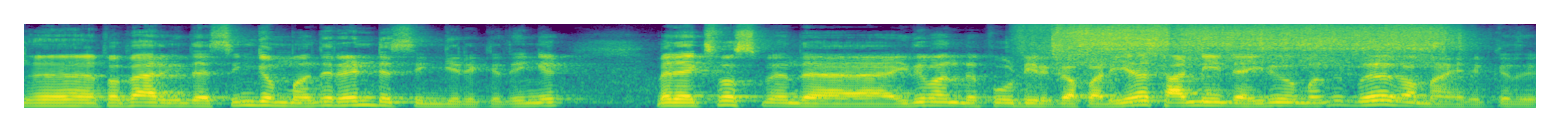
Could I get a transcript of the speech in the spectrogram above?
இப்போ பாருங்க இந்த சிங்கம் வந்து ரெண்டு சிங் இருக்குது. இங்கே வேறு எக்ஸ்போஸ் இந்த இது வந்து பூட்டி இருக்கப்படியே தண்ணி இந்த வந்து வேகமாக இருக்குது.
